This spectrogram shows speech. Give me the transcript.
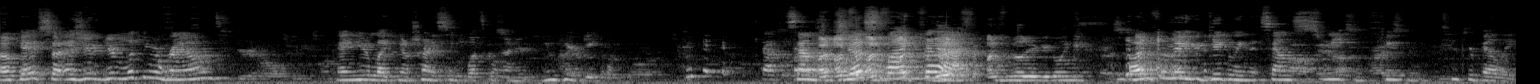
Okay, so as you're you're looking around and you're like you know trying to see what's going on here, you hear giggling. Sounds Un- un- just un- like unfamiliar, that. Unfamiliar giggling. Unfamiliar giggling that sounds sweet and cute and Tinkerbelly.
